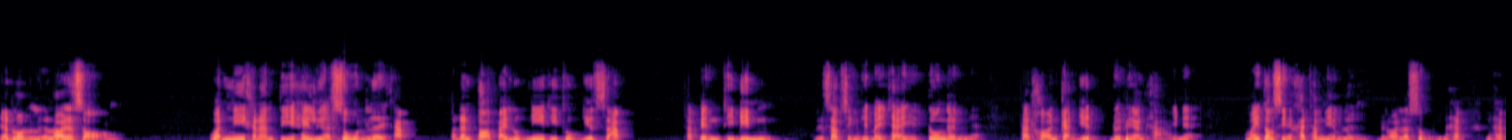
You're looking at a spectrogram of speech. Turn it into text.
จะลดเหลือร้อยละสองวันนี้คณะรัฐมนตรีให้เหลือศูนย์เลยครับ เพราะนั้นต่อไปลูกหนี้ที่ถูกยึดทรัพย์ ถ้าเป็นที่ดินหรือทรัพย์สินที่ไม่ใช่ตัวเงินเนี่ยถ้าถอนการยึดโดยเป็นการขายเนี่ยไม่ต้องเสียค่าธรรมเนียมเลยเป็นร้อยละศูนย์นะฮะนะฮะ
